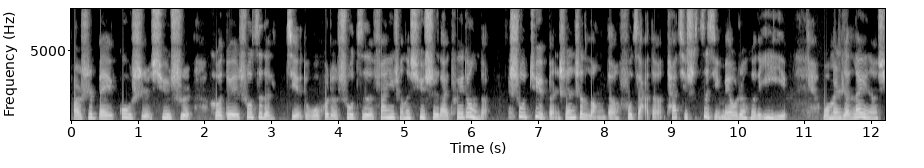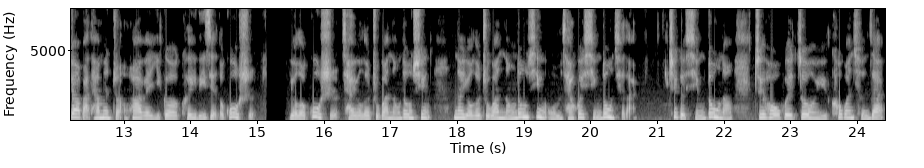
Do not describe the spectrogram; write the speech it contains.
而是被故事叙事和对数字的解读或者数字翻译成的叙事来推动的。数据本身是冷的、复杂的，它其实自己没有任何的意义。我们人类呢，需要把它们转化为一个可以理解的故事。有了故事，才有了主观能动性。那有了主观能动性，我们才会行动起来。这个行动呢，最后会作用于客观存在。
